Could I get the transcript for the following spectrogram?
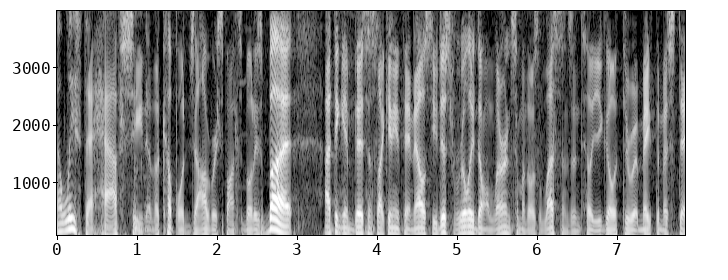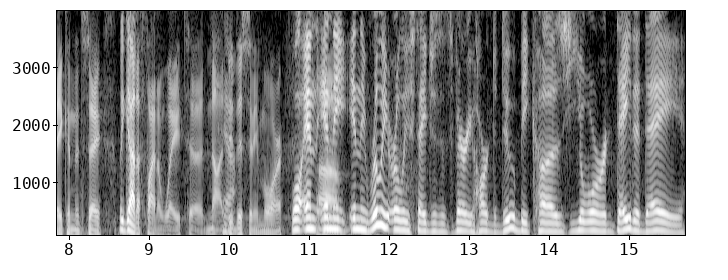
at least a half sheet of a couple of job responsibilities? But I think in business, like anything else, you just really don't learn some of those lessons until you go through it, make the mistake, and then say, we got to find a way to not Yeah. do this anymore. Well, and in Um, the in the really early stages, it's very hard to do because your day to day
